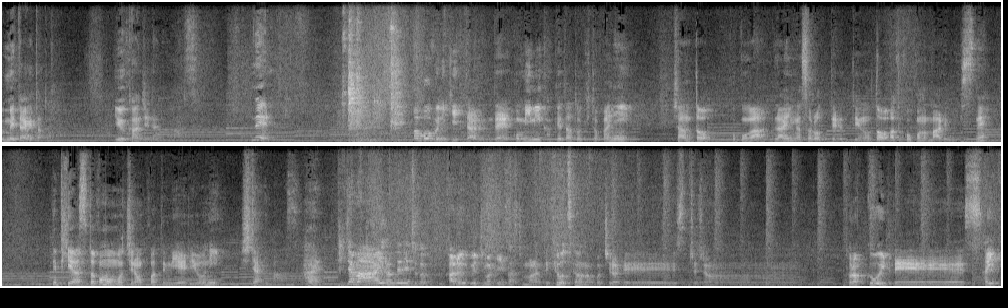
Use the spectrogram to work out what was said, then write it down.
埋めてあげたという感じになります。で、まあ、ボブに切ってあるんでこう耳かけた時とかにちゃんとここがラインが揃ってるっていうのとあとここの丸みですね。でピアスとかももちろんこうやって見えるようにしてあります。はい。じゃあまあアイロンでねちょっと軽く内巻きにさせてもらって今日使うのはこちらです。じゃじゃーん。トラックオイルです。はい。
